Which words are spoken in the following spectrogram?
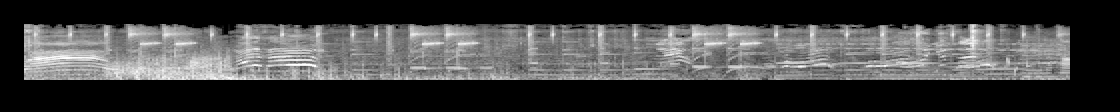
ว้าวได้แล้วนี่นะคะ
